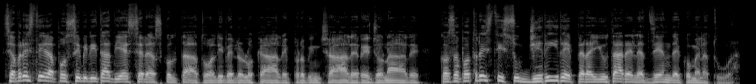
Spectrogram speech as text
Se avresti la possibilità di essere ascoltato a livello locale, provinciale, regionale, cosa potresti suggerire per aiutare le aziende come la tua?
